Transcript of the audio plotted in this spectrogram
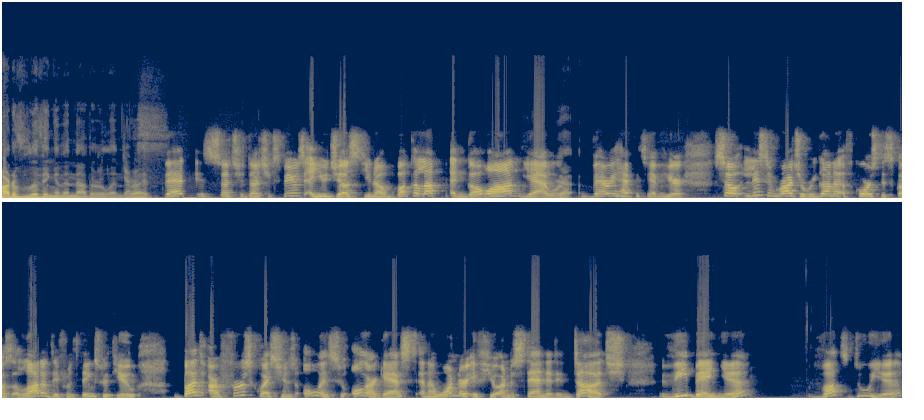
part of living in the Netherlands, right? That is such a Dutch experience, and you just, you know, buckle up and go on. Yeah, we're Yeah. very happy to have you here. So, listen, Roger, we're gonna, of course, discuss a lot of different things with you. But our first question is always to all our guests, and I wonder if you understand it in Dutch. Wie ben je? Wat doe je?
